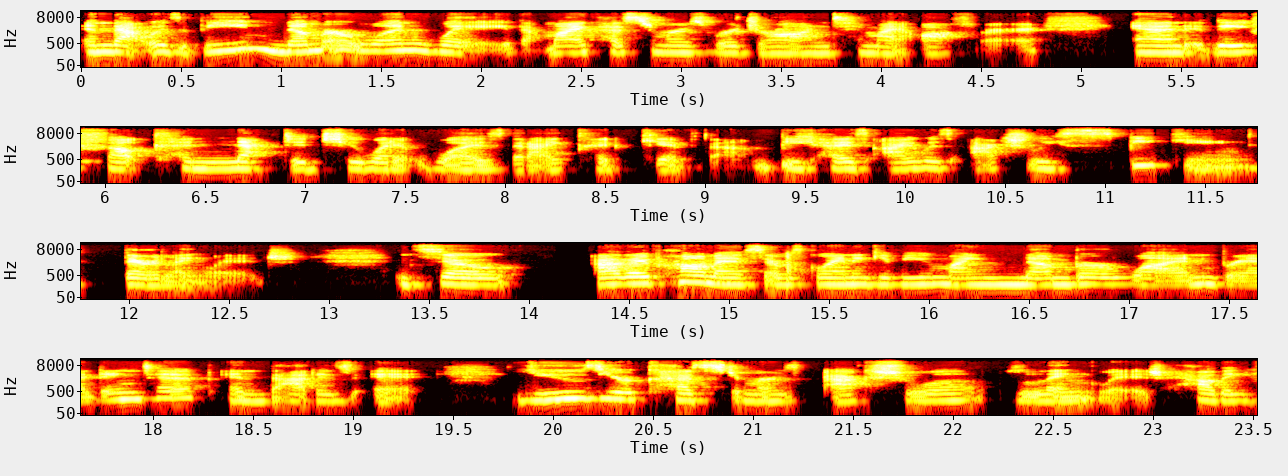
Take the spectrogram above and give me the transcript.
And that was the number one way that my customers were drawn to my offer. And they felt connected to what it was that I could give them because I was actually speaking their language. And so as I promised, I was going to give you my number one branding tip, and that is it. Use your customers' actual language, how they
